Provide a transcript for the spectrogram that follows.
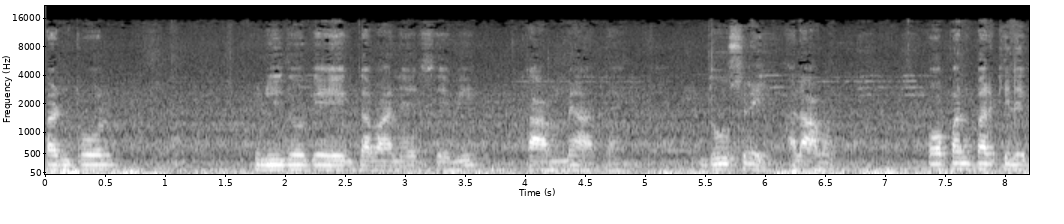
कंट्रोल कुलीदों के एक दबाने से भी काम में आता है। दूसरी, अलामत। ओपन पर क्लिक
